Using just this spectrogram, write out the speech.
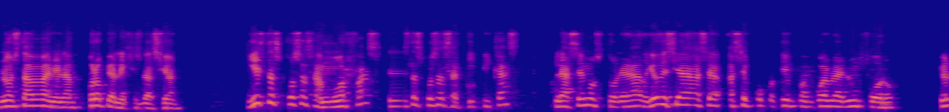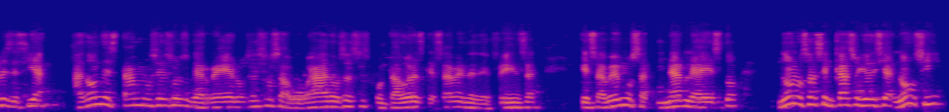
no estaba en la propia legislación. Y estas cosas amorfas, estas cosas atípicas, las hemos tolerado. Yo decía hace, hace poco tiempo en Puebla en un foro, yo les decía, ¿a dónde estamos esos guerreros, esos abogados, esos contadores que saben de defensa, que sabemos atinarle a esto? No nos hacen caso. Yo decía, no, sí,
